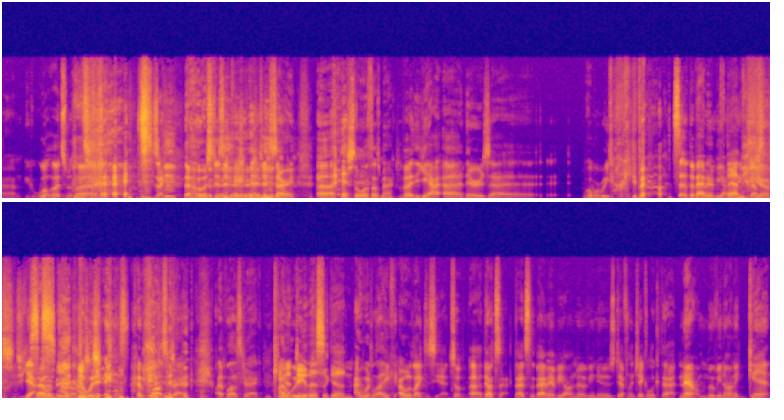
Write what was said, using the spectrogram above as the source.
Um, well, let's. Uh, it's like the host isn't paying attention. Sorry. Uh, You still with us, Max? But yeah, uh, there's uh, what were we talking about? so the Batman Beyond. Batman. thing. So, Yes. Yeah, That I, would be I would. I've lost track. I've lost track. I can't would, do this again. I would like. I would like to see that. So uh, that's that. That's the Batman Beyond movie news. Definitely take a look at that. Now, moving on again,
